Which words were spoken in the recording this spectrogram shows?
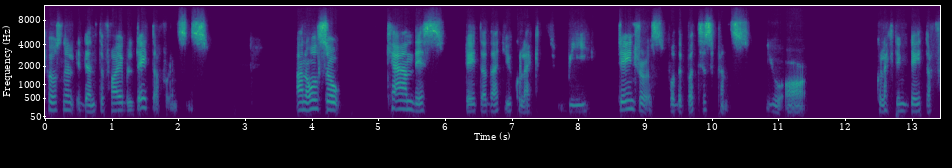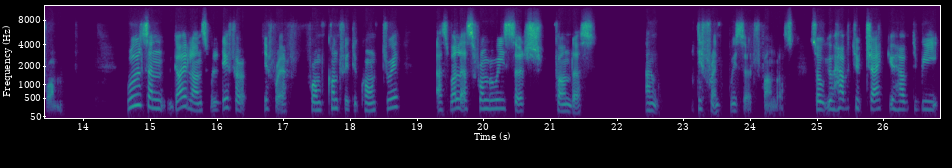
personal identifiable data, for instance? And also, can this data that you collect be dangerous for the participants you are collecting data from? Rules and guidelines will differ, differ from country to country, as well as from research funders and different research funders. So you have to check, you have to be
